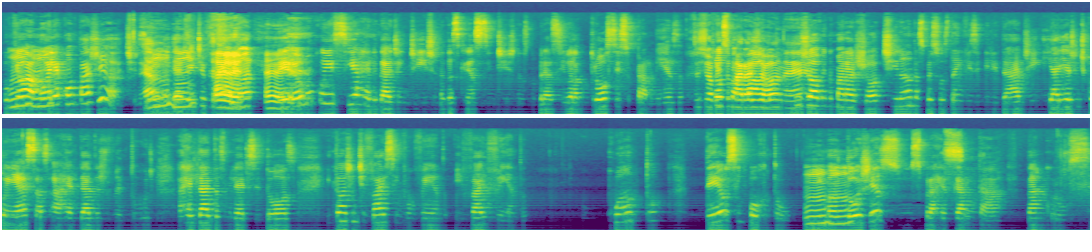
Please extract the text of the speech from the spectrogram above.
Porque uhum. o amor ele é contagiante, né? Uhum. A gente vai é, amando. É. Eu não conhecia a realidade indígena, das crianças indígenas no Brasil. Ela trouxe isso para mesa. Do jovem do Marajó, Paulo, né? Do jovem do Marajó, tirando as pessoas da invisibilidade. E aí a gente conhece a, a realidade da juventude, a realidade das mulheres idosas. Então a gente vai se envolvendo e vai vendo o quanto Deus se importou uhum. e mandou Jesus para resgatar Sim. na cruz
